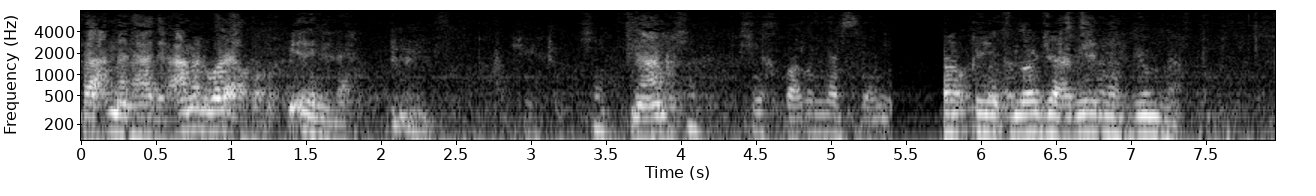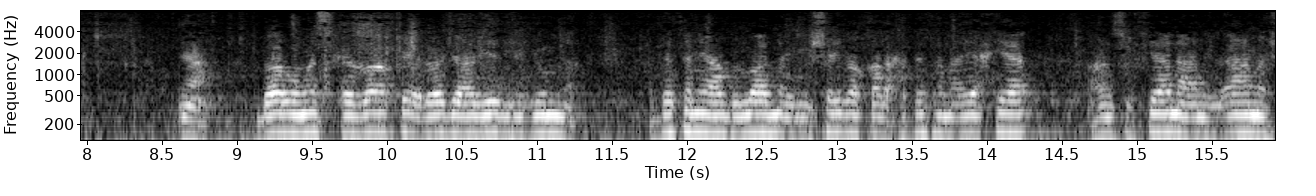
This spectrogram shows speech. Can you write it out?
فاعمل هذا العمل ولا يضرك بإذن الله. نعم. شيخ بعض الناس يعني باقي الوجع بيده اليمنى. نعم. باب مسح الراقي الوجع بيده اليمنى. حدثني عبد الله بن أبي شيبة قال حدثنا يحيى عن سفيان عن الأعمش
